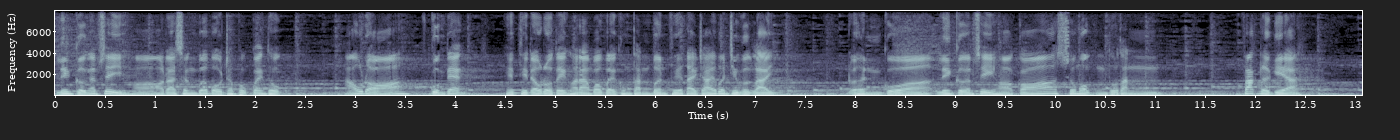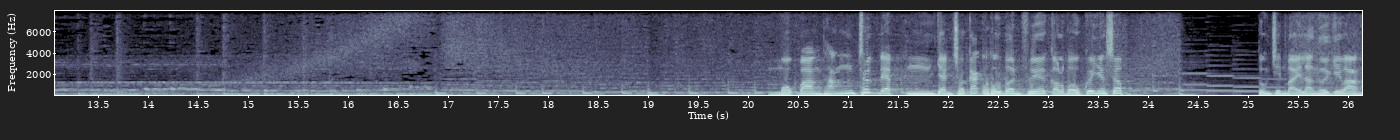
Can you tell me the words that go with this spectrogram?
Liên Cường FC họ ra sân với bộ trang phục quen thuộc, áo đỏ, quần đen. Hiệp thi đấu đầu tiên họ đang bảo vệ khung thành bên phía tay trái bên chiều ngược lại. Đội hình của Liên Cường FC họ có số 1 thủ thành Phát De Gea Một bàn thắng rất đẹp dành cho các cầu thủ bên phía câu lạc bộ Quy Nhơn Sấp. Tuấn 97 là người ghi bàn.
